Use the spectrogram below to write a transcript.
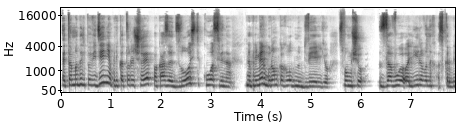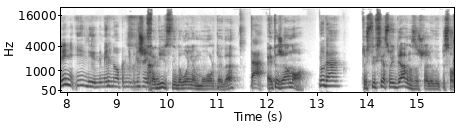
Это модель поведения, при которой человек показывает злость косвенно. Например, громко хлопнуть дверью с помощью завуалированных оскорблений или намеренного пренебрежения. Ходить с недовольной мордой, да? Да. Это же оно. Ну да. То есть ты все свои диагнозы, что ли, выписала?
